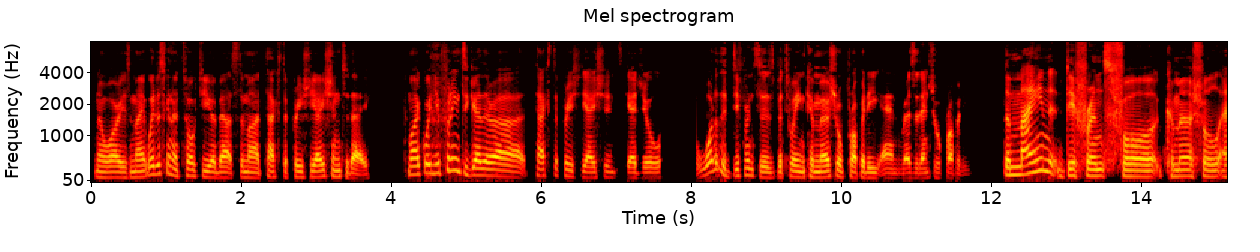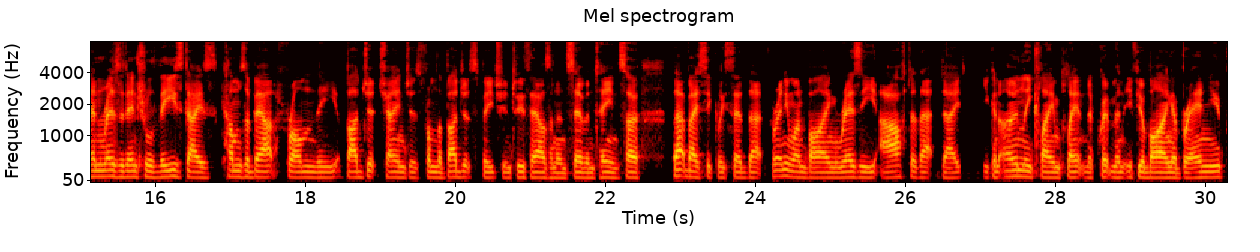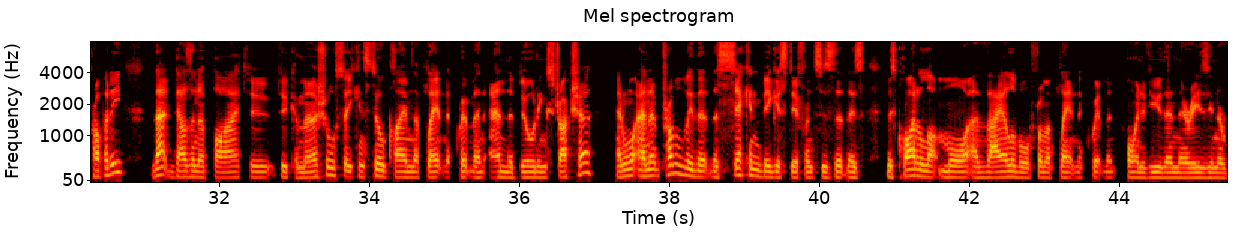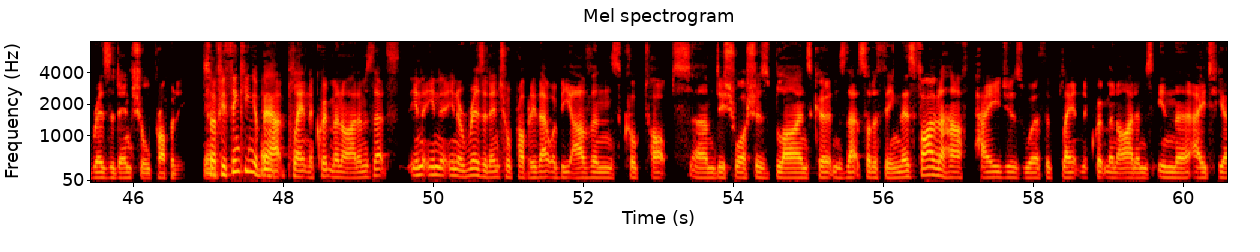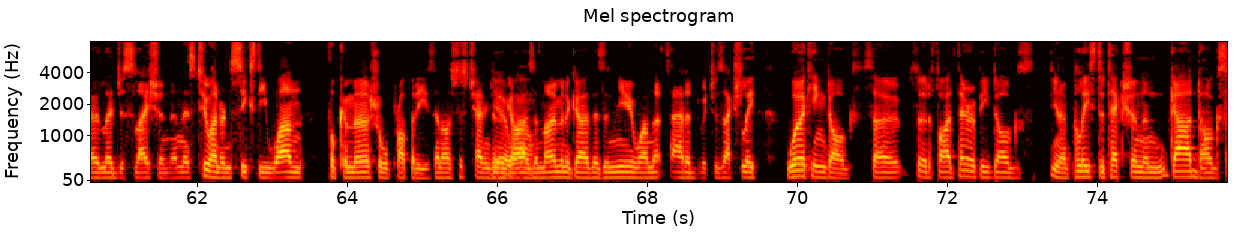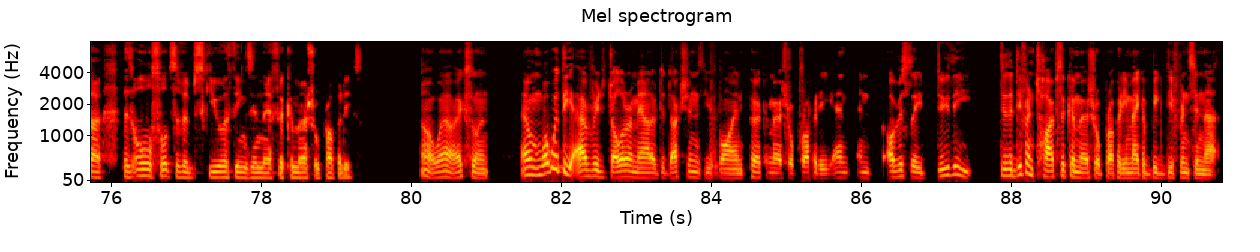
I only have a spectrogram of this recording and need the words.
No worries, mate. We're just going to talk to you about some uh, tax depreciation today. Mike, when you're putting together a tax depreciation schedule, what are the differences between commercial property and residential property? The main difference for commercial and residential these days comes about from the budget changes from the budget speech in 2017. So that basically said that for anyone buying resi after that date, you can only claim plant and equipment if you're buying a brand new property. That doesn't apply to, to commercial, so you can still claim the plant and equipment and the building structure. And and probably the, the second biggest difference is that there's there's quite a lot more available from a plant and equipment point of view than there is in a residential property. Yeah. So if you're thinking about yeah. plant and equipment items, that's in in in a residential property that would be ovens, cooktops, um, dishwashers, blinds, curtains, that sort of thing. There's five and a half pages worth of plant and equipment items in the ATO legislation, and there's 261 for commercial properties. And I was just chatting to yeah, the guys wow. a moment ago. There's a new one that's added, which is actually working dogs. So certified therapy dogs, you know, police detection and guard dogs. So there's all sorts of obscure things in there for commercial properties. Oh, wow. Excellent. And what would the average dollar amount of deductions you find per commercial property? And, and obviously, do the, do the different types of commercial property make a big difference in that?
